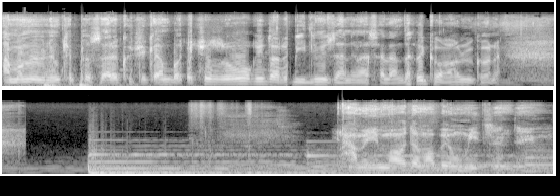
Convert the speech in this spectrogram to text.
اما می‌بینیم که پسر کوچکم با چه ذوقی داره بیل می‌زنه مثلا داره کار می‌کنه. همه این ما به امید زنده ایم.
